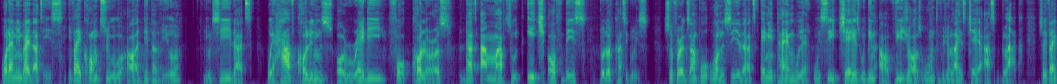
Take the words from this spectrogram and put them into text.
What I mean by that is if I come to our data view, you'll see that we have columns already for colors that are mapped to each of these product categories. So for example, we want to say that anytime we, we see chairs within our visuals, we want to visualize chair as black. So if I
